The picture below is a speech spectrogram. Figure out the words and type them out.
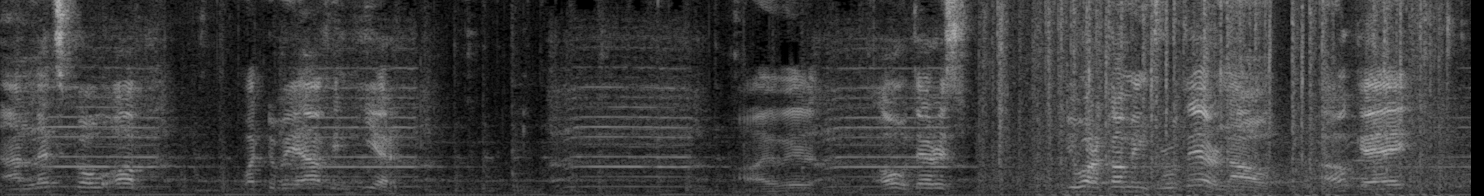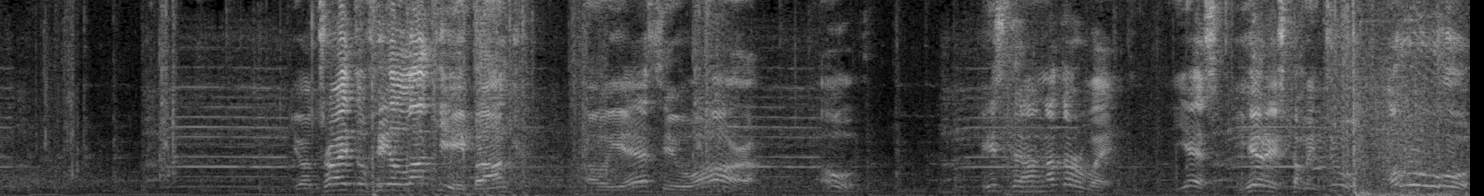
And let's go up. What do we have in here? I will... Oh, there is... You are coming through there now. Okay. You try to feel lucky, Bunk. Oh, yes, you are. Oh. Is there another way? Yes, here is coming too. Oh!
